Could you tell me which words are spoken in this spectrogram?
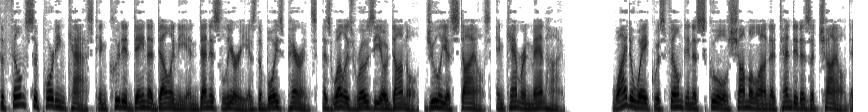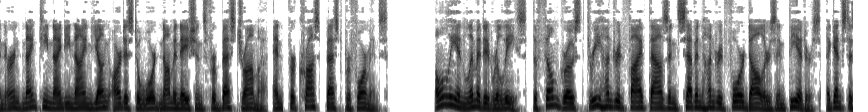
The film's supporting cast included Dana Delany and Denis Leary as the boys' parents, as well as Rosie O'Donnell, Julia Stiles, and Camryn Manheim. Wide Awake was filmed in a school Shyamalan attended as a child and earned 1999 Young Artist Award nominations for Best Drama, and, for Cross, Best Performance. Only in limited release, the film grossed $305,704 in theaters, against a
